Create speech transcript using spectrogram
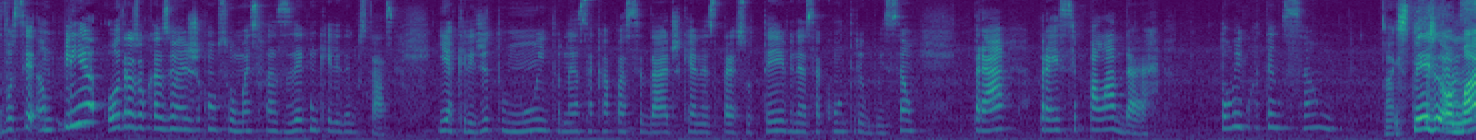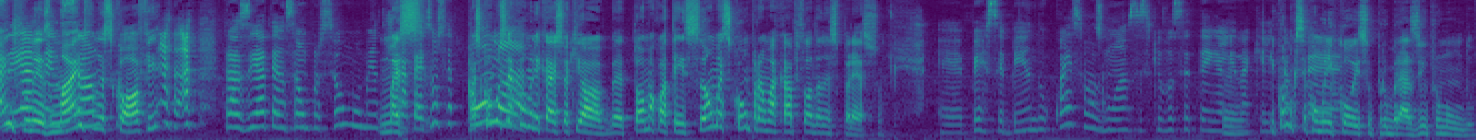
Você amplia outras ocasiões de consumo, mas fazer com que ele degustasse. E acredito muito nessa capacidade que a Nespresso teve, nessa contribuição para esse paladar. Tome com atenção. Ah, Esteja, Trazer mindfulness, atenção. mindfulness coffee. Trazer atenção para o seu momento Mas, de café. Mas como você comunicar isso aqui, ó? É, Toma com atenção, mas compra uma cápsula da Nespresso. É, percebendo quais são as nuances que você tem ali naquele Hum. E como que você café. comunicou isso para o Brasil e para o mundo?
